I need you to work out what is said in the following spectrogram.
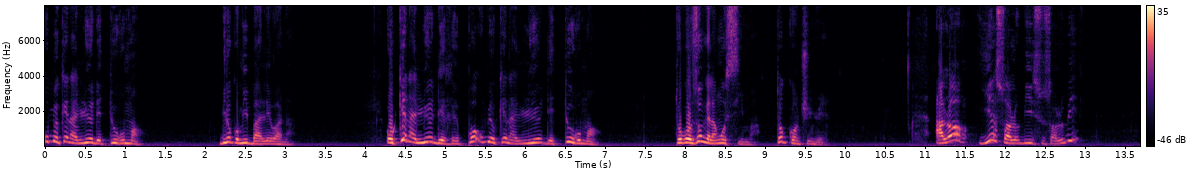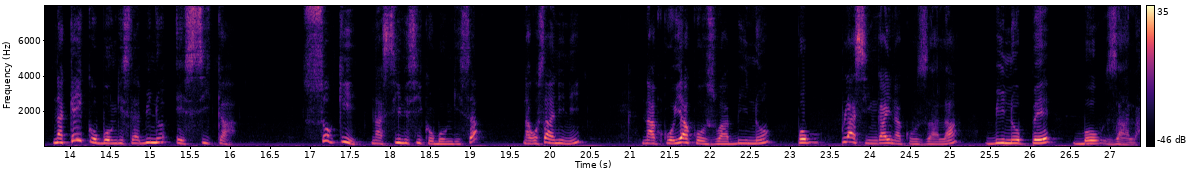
ou bien okei na lieu de tourment. Biloko mibale wana. Okei na lieu de repos ou bien okei na lieu de tourment. Tokozongela yango nsima tocontinue alors yesu alobi lisusu alobi nakei kobongisela bino esika. Soki nasilisi kobongisa nakosala nini? Nakoya kozwa bino mpo place ngai nakozala bino mpe bozala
